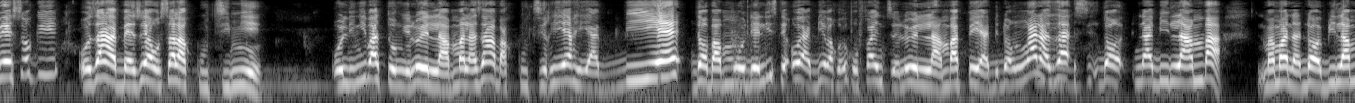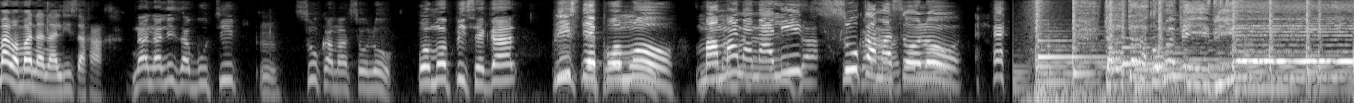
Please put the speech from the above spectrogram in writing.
mpe soki oza na besoin ya kosala coutumier olingi batongela oyo elamba. Naza na bacouturière ya bien donc bamodeliste oyo ya bien bakoki kofanisela oyo elamba mpe ya bien donc ngai naza si- donc na bilamba mama na donc bilamba mama na analyse kaka na analyse ya boutique Mm. suka masolo. Promo plus égal plus de promo. mama na analyse suka masolo. talatala koma biblie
